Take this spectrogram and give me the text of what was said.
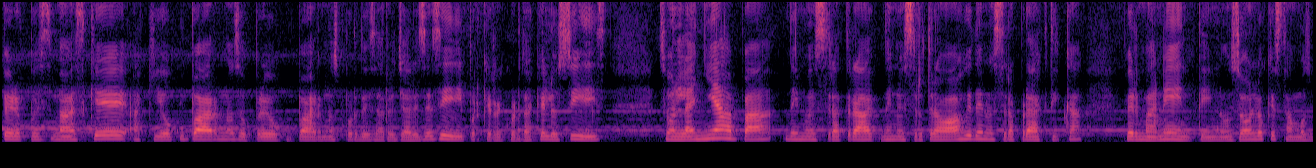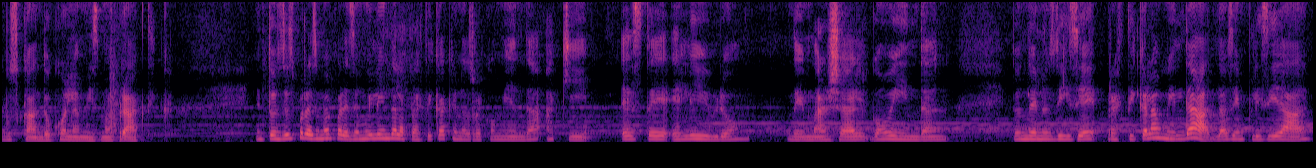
pero pues más que aquí ocuparnos o preocuparnos por desarrollar ese CD, porque recuerda que los CDs son la ñapa de, nuestra de nuestro trabajo y de nuestra práctica permanente, no son lo que estamos buscando con la misma práctica. Entonces, por eso me parece muy linda la práctica que nos recomienda aquí este el libro de Marshall Govindan, donde nos dice, practica la humildad, la simplicidad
